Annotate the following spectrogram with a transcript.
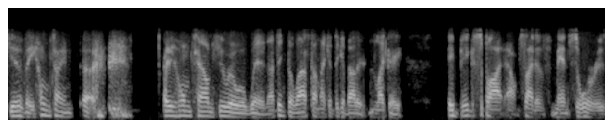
give a hometown uh, a hometown hero a win. I think the last time I can think about it like a a big spot outside of Mansoor is,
